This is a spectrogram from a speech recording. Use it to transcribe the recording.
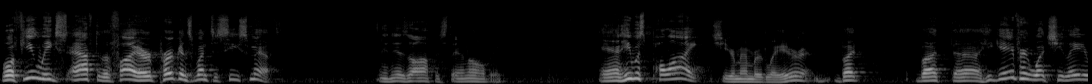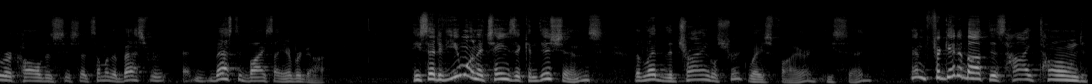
Well, a few weeks after the fire, Perkins went to see Smith in his office there in Albany. And he was polite, she remembered later, but, but uh, he gave her what she later recalled as she said, some of the best, best advice I ever got. He said, If you want to change the conditions that led to the Triangle Shirtwaist Fire, he said, then forget about this high toned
